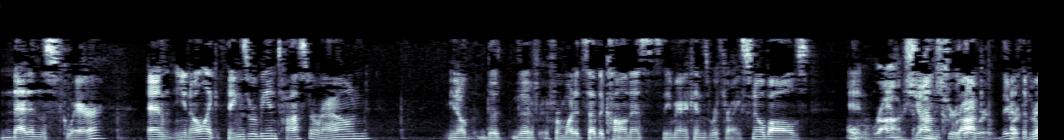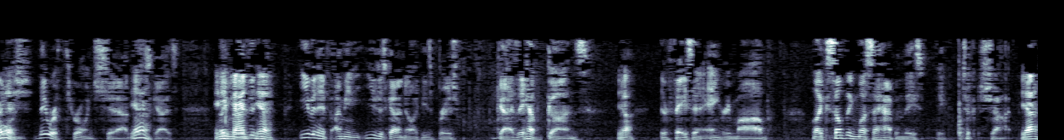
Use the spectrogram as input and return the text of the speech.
met in the square, and you know, like things were being tossed around. You know, the the from what it said, the colonists, the Americans, were throwing snowballs oh, and, oh, rocks. and junk I'm sure rock they were they were the throwing, British. They were throwing shit at Yeah. those guys. And Like, you imagine, even, yeah, even if I mean, you just gotta know like these British guys, they have guns. yeah, They're facing an angry mob. Like something must have happened. They they took a shot yeah,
